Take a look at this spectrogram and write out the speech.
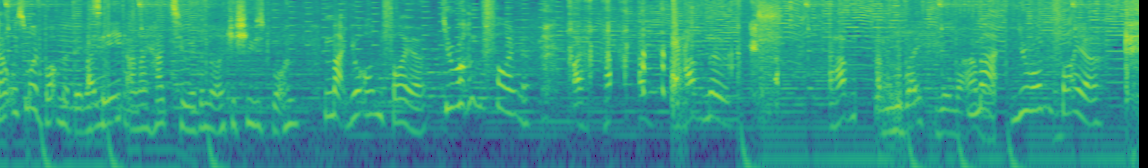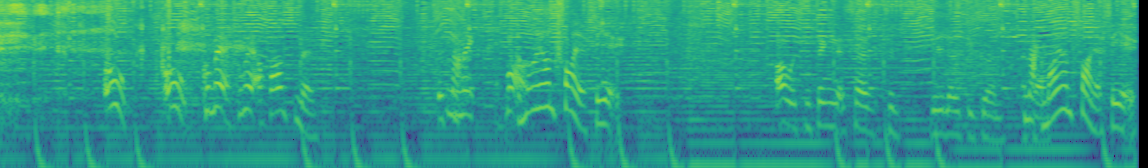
That was my bottom ability, need- and I had two of them, and I just used one. Matt, you're on fire. You're on fire. I have, I have no. I have. no... I'm wasting all my ammo. Matt, you're on fire. Oh, oh, come here, come here. I found something. It's Matt, something. What? Am I on fire for you? Oh, it's the thing that says to reload your gun. Matt, am I on fire for you?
